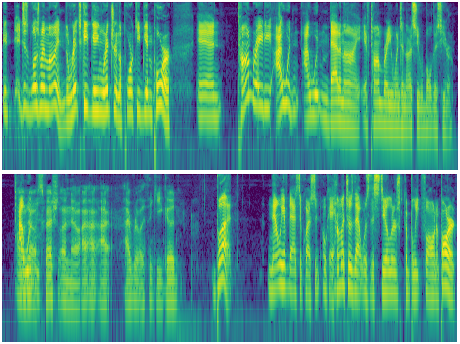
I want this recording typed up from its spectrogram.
it, it just blows my mind. The rich keep getting richer and the poor keep getting poorer. And Tom Brady, I wouldn't I wouldn't bat an eye if Tom Brady wins another Super Bowl this year. Oh, I wouldn't. especially. Uh, no, I, I, I really think he could. But now we have to ask the question: Okay, how much was that was the Steelers complete falling apart?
